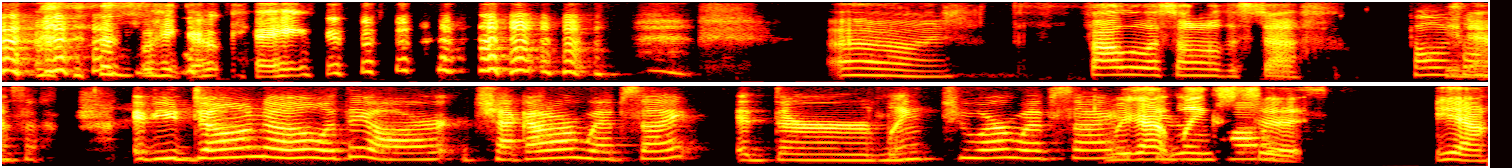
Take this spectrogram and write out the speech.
it's like, okay. Oh, follow us on all the stuff. Follow us on know. the If you don't know what they are, check out our website. They're linked to our website. We got links to-. Yeah.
